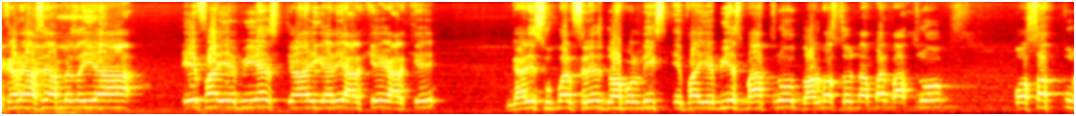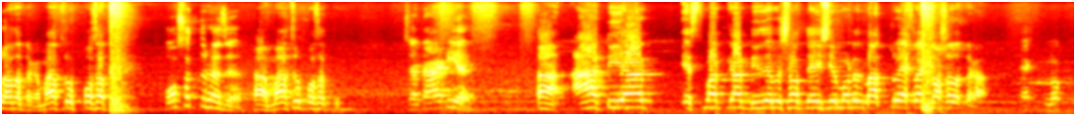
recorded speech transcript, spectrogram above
এখানে আছে আমরা যাইয়া এফ আই এবিএস গাড়ি গাড়ি আর কে আর কে গাড়ি super fresh double disc F I ABS মাত্র দশ বছর নাম্বার মাত্র পঁচাত্তর হাজার টাকা মাত্র পঁচাত্তর। পঁচাত্তর হাজার? হ্যাঁ মাত্র পঁচাত্তর। আচ্ছা আরটিআর হ্যাঁ R T R smart card ডিজেবল তেইশের মডেল মাত্র এক লাখ দশ হাজার টাকা। এক লক্ষ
